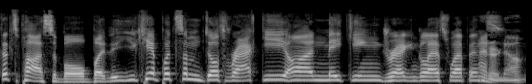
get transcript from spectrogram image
That's possible, but you can't put some Dothraki on making dragon glass weapons. I don't know.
